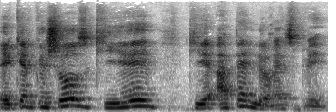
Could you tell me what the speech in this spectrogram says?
et quelque chose qui, est, qui appelle le respect.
